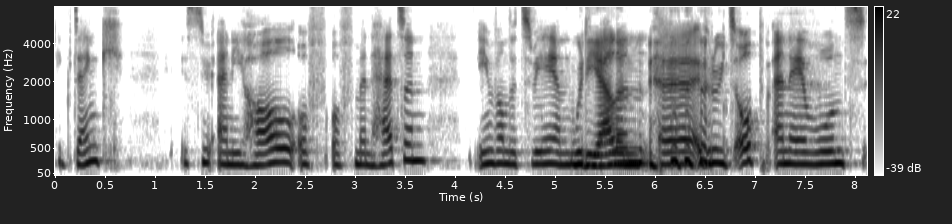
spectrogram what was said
ik denk, is nu Annie Hall of, of Manhattan? Een van de twee. En Woody, Woody Allen Allen. eh, groeit op en hij woont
